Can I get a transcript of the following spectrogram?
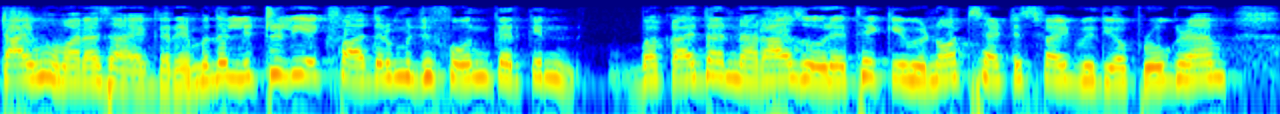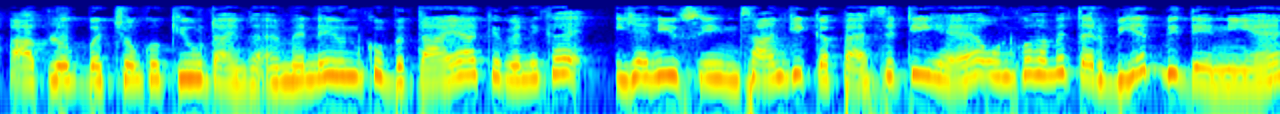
ٹائم ہمارا ضائع کریں۔ مطلب لٹرلی ایک فادر مجھے فون کر کے باقاعدہ ناراض ہو رہے تھے کہ we not satisfied with your program آپ لوگ بچوں کو کیوں ٹائم میں نے ان کو بتایا کہ میں نے کہا یعنی اس انسان کی کیپیسٹی ہے، ان کو ہمیں تربیت بھی دینی ہے،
